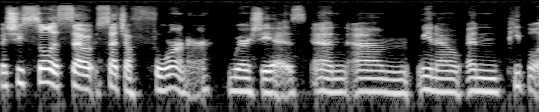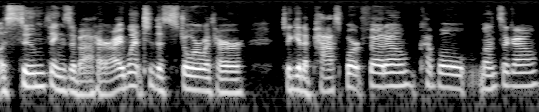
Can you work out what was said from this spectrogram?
but she still is so such a foreigner where she is, and um, you know, and people assume things about her. I went to the store with her to get a passport photo a couple months ago,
